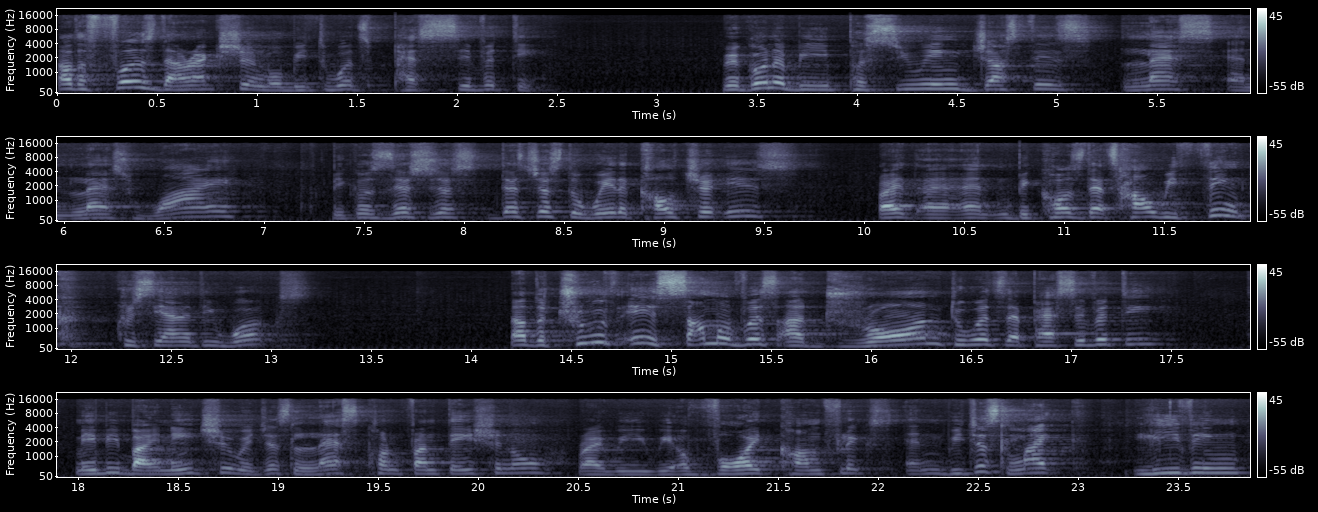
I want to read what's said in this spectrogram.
Now, the first direction will be towards passivity. We're going to be pursuing justice less and less. Why? Because that's just, that's just the way the culture is, right? And because that's how we think Christianity works. Now, the truth is, some of us are drawn towards that passivity. Maybe by nature, we're just less confrontational, right? We, we avoid conflicts and we just like leaving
